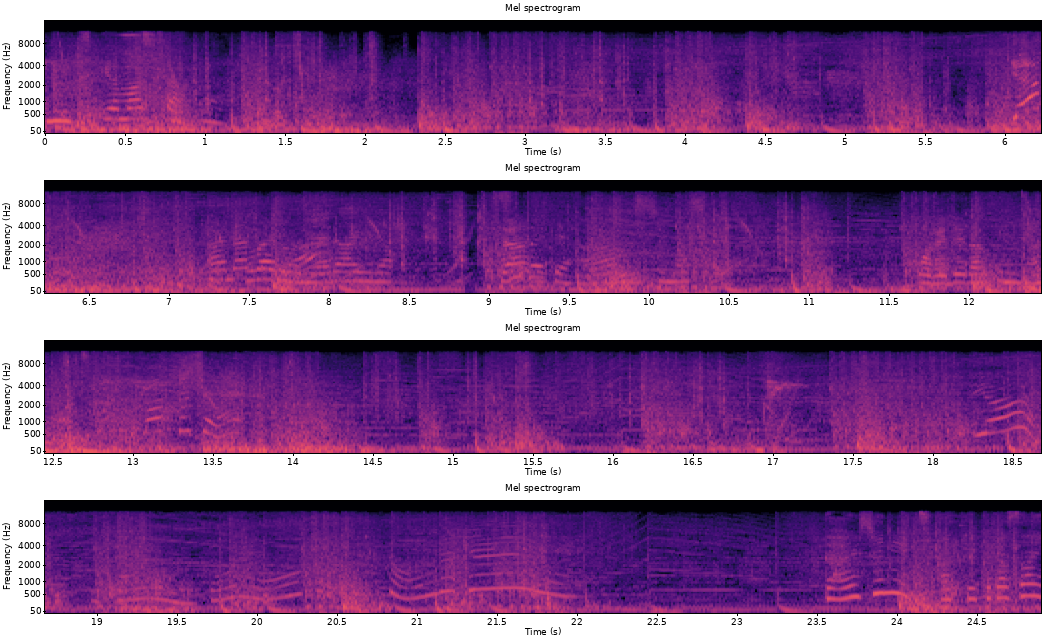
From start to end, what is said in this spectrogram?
見つけました。これで楽になるはず待ってていや痛いの痛いのどんだけ大事に使ってい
